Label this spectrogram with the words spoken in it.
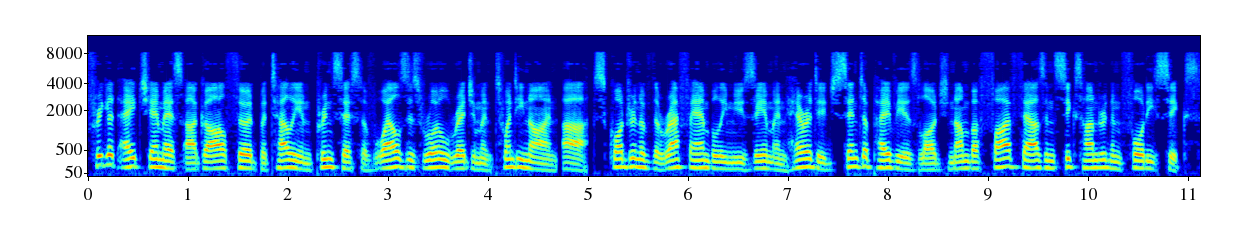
Frigate HMS Argyll 3rd Battalion Princess of Wales's Royal Regiment 29 R Squadron of the RAF Amberley Museum and Heritage Centre Paviours Lodge No. 5646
